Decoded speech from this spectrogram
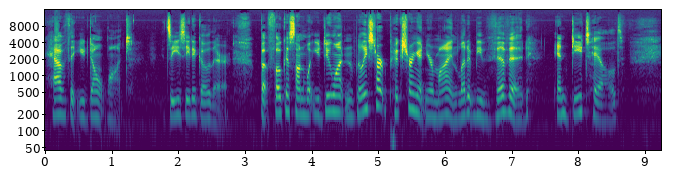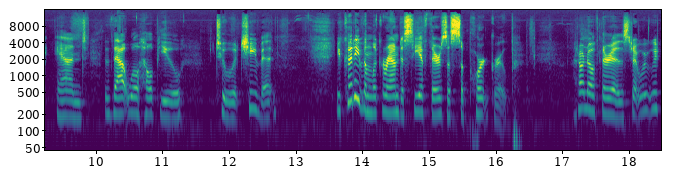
have that you don't want. It's easy to go there. But focus on what you do want and really start picturing it in your mind. Let it be vivid and detailed. And that will help you to achieve it. You could even look around to see if there's a support group. I don't know if there is. We,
